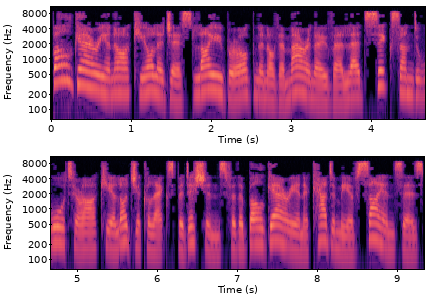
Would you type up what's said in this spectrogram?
Bulgarian archaeologist Lyuba Ognenova Marinova led six underwater archaeological expeditions for the Bulgarian Academy of Sciences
